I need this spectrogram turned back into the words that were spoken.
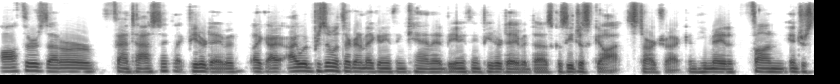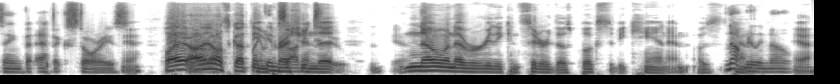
authors that are fantastic, like Peter David. Like I, I would presume if they're going to make anything canon, it'd be anything Peter David does because he just got Star Trek and he made fun, interesting, but epic stories. Yeah. Well, I, I Uh, also got the Like impression that 2. Yeah. no one ever really considered those books to be canon. It was Not kinda- really, no. Yeah.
